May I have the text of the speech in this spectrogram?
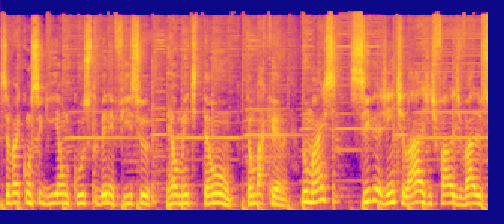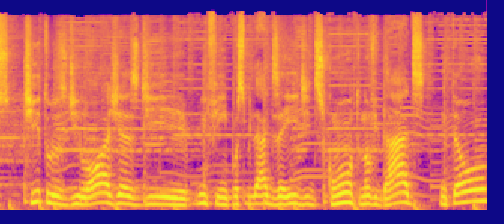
você vai conseguir a um custo-benefício realmente tão, tão bacana. No mais, siga a gente lá, a gente fala de vários títulos de lojas, de, enfim, possibilidades aí de desconto, novidades. Então,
